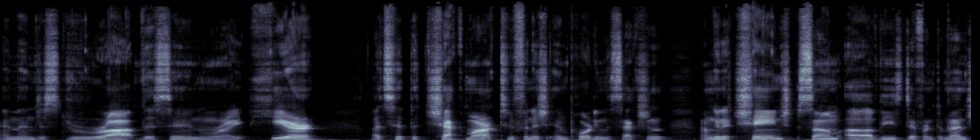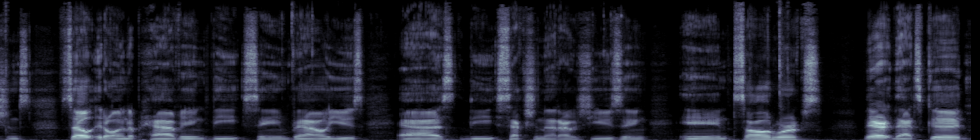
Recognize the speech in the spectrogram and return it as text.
and then just drop this in right here. Let's hit the check mark to finish importing the section. I'm going to change some of these different dimensions so it'll end up having the same values as the section that I was using in SolidWorks. There, that's good.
